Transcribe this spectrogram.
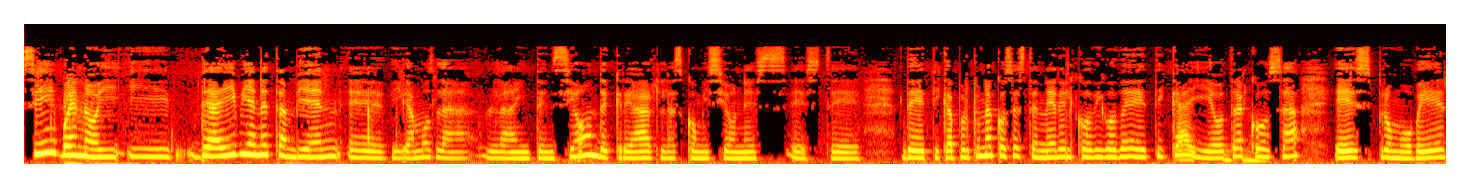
Sí, bueno, y, de ahí viene también, eh, digamos, la, la, intención de crear las comisiones este, de ética, porque una cosa es tener el código de ética y otra cosa es promover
